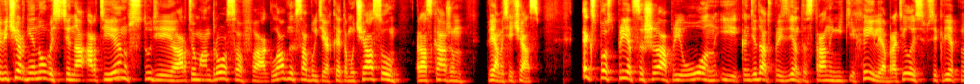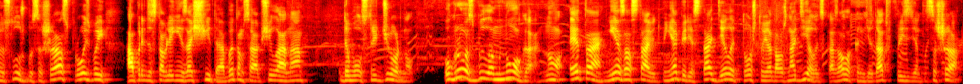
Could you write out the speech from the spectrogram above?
Это вечерние новости на RTN. В студии Артем Андросов. О главных событиях к этому часу расскажем прямо сейчас. Экспостпред США при ООН и кандидат в президенты страны Ники Хейли обратилась в секретную службу США с просьбой о предоставлении защиты. Об этом сообщила она The Wall Street Journal. Угроз было много, но это не заставит меня перестать делать то, что я должна делать, сказала кандидат в президенты США.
